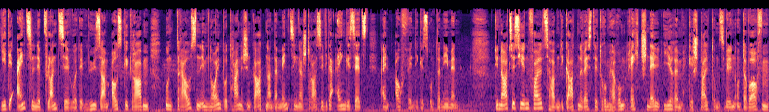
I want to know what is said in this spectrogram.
Jede einzelne Pflanze wurde mühsam ausgegraben und draußen im neuen botanischen Garten an der Menzinger Straße wieder eingesetzt. Ein aufwendiges Unternehmen. Die Nazis jedenfalls haben die Gartenreste drumherum recht schnell ihrem Gestaltungswillen unterworfen,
